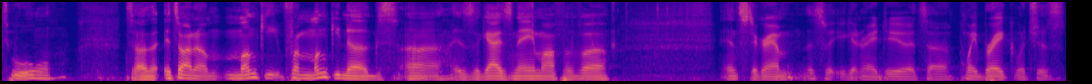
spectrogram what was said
tool. It's on, the, it's on a monkey from Monkey Nugs. Uh, is the guy's name off of uh, Instagram. That's what you're getting ready to do. It's a Point Break, which is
